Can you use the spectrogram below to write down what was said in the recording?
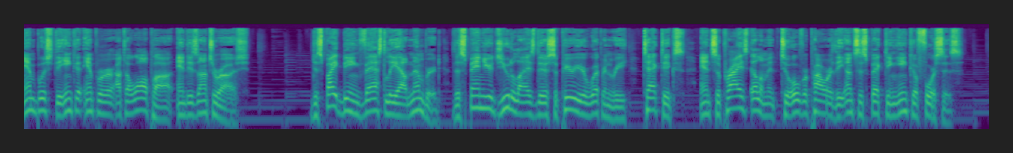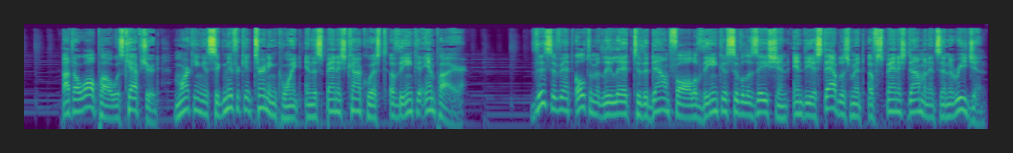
ambushed the Inca Emperor Atahualpa and his entourage. Despite being vastly outnumbered, the Spaniards utilized their superior weaponry, tactics, and surprise element to overpower the unsuspecting Inca forces. Atahualpa was captured, marking a significant turning point in the Spanish conquest of the Inca Empire. This event ultimately led to the downfall of the Inca civilization and the establishment of Spanish dominance in the region.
